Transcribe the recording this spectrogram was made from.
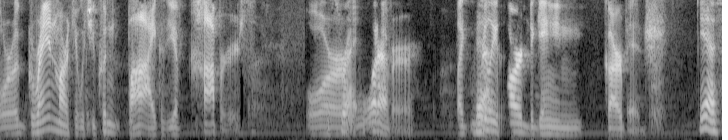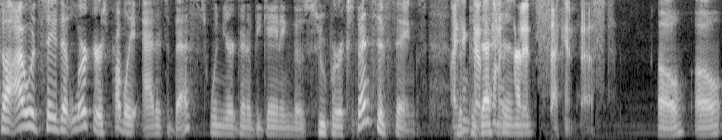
or a grand market which you couldn't buy because you have coppers or right. whatever like Yeah. really hard to gain garbage Yeah, so I would say that Lurker is probably at its best when you're going to be gaining those super expensive things. i The think that's when it's at its second best Oh, oh.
